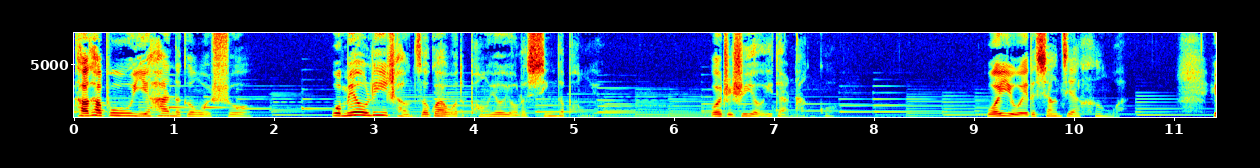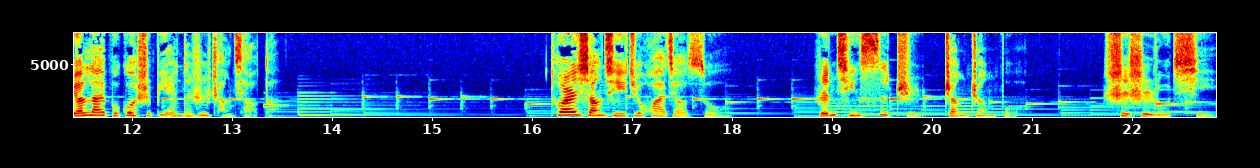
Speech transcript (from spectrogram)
淘淘不无遗憾地跟我说：“我没有立场责怪我的朋友有了新的朋友，我只是有一点难过。”我以为的相见恨晚，原来不过是别人的日常桥段。突然想起一句话，叫做“人情似纸张张薄，世事如棋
